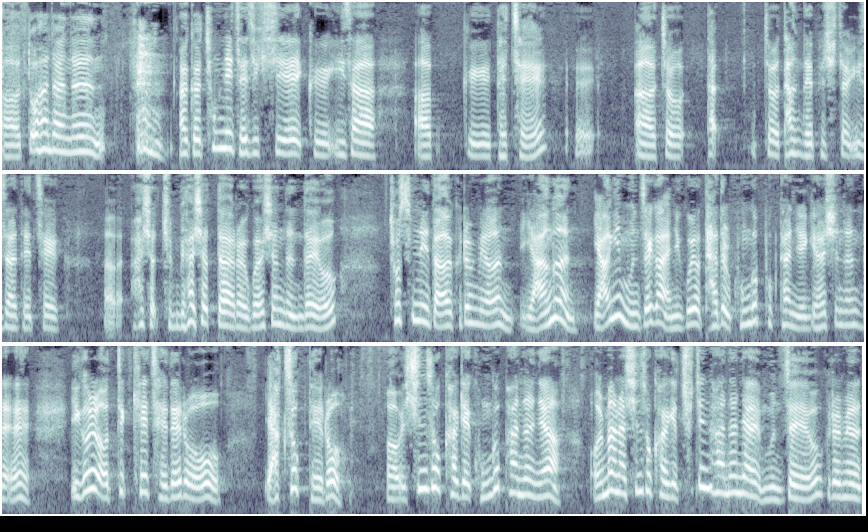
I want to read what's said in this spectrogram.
어, 또 하나는 아까 총리 재직 시에 그 이사 아, 그 대책 아, 저, 다, 저, 당 대표 시절 이사 대책, 어, 하셨, 준비하셨다라고 하셨는데요. 좋습니다. 그러면 양은, 양이 문제가 아니고요. 다들 공급 폭탄 얘기하시는데 이걸 어떻게 제대로 약속대로 어, 신속하게 공급하느냐, 얼마나 신속하게 추진하느냐의 문제예요. 그러면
